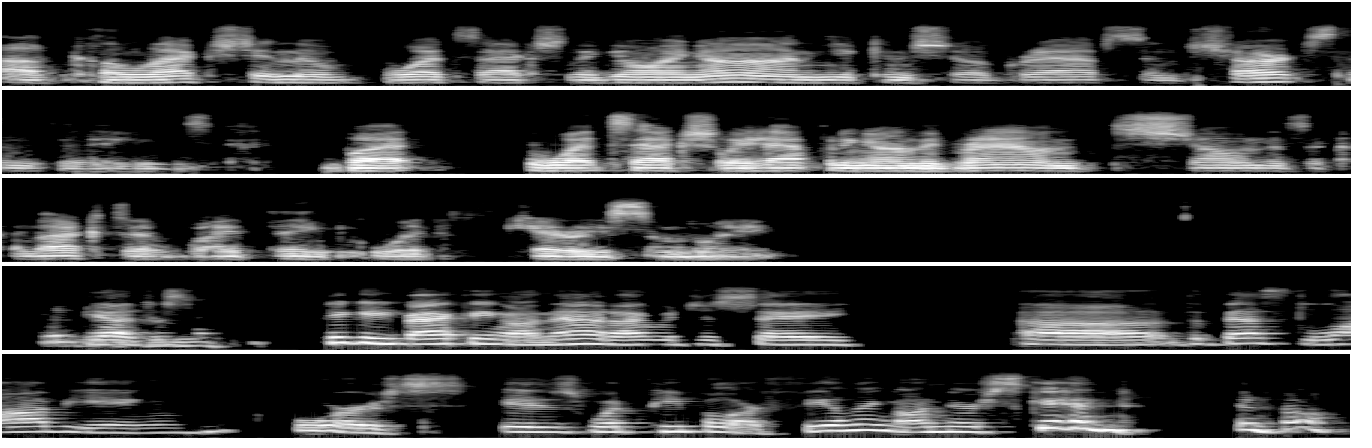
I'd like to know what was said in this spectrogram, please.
a collection of what's actually going on, you can show graphs and charts and things, but what's actually happening on the ground, shown as a collective, I think would carry some weight. Yeah, just piggybacking on that, I would just say uh, the best lobbying force is what people are feeling on their skin. You know,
